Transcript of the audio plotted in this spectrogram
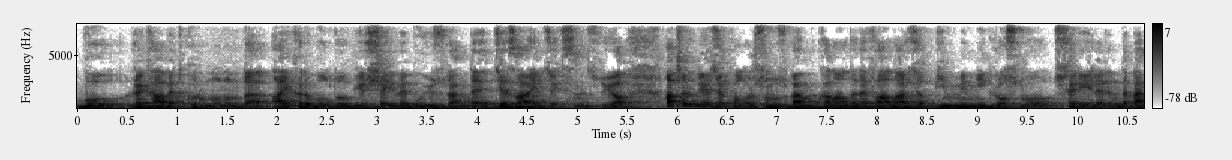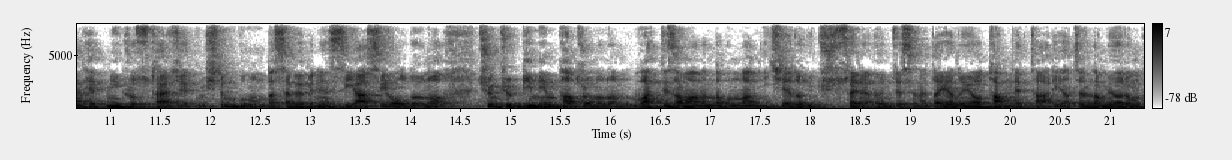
Bu rekabet kurulunun da aykırı bulduğu bir şey ve bu yüzden de ceza yiyeceksiniz diyor. Hatırlayacak olursunuz ben bu kanalda defalarca BİM mi Migros mu serilerinde ben hep Migros'u tercih etmiştim. Bunun da sebebinin siyasi olduğunu çünkü BİM'in patronunun vakti zamanında bundan 2 ya da 3 sene öncesine dayanıyor. Tam net tarihi hatırlamıyorum.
